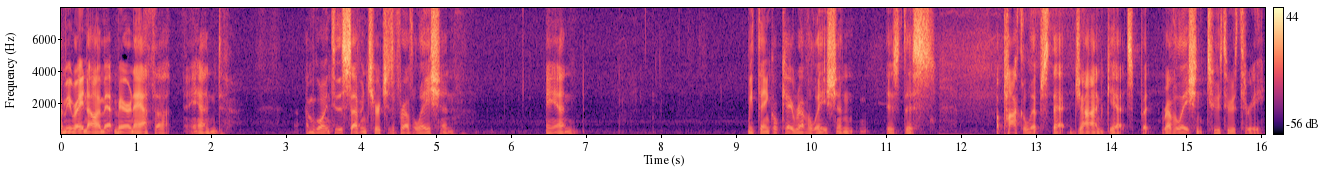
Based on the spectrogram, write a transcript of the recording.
I mean, right now I'm at Maranatha and I'm going through the seven churches of Revelation, and we think, okay, Revelation is this apocalypse that John gets, but Revelation 2 through 3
